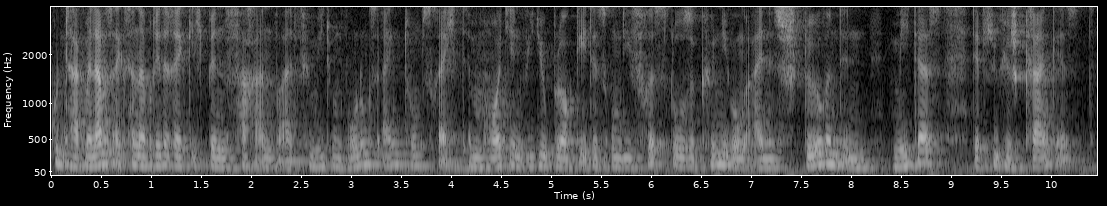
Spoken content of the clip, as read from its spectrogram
Guten Tag, mein Name ist Alexander Brederek, ich bin Fachanwalt für Miet- und Wohnungseigentumsrecht. Im heutigen Videoblog geht es um die fristlose Kündigung eines störenden Mieters, der psychisch krank ist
